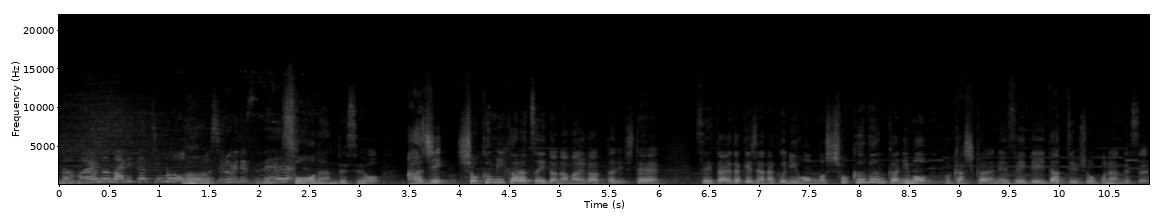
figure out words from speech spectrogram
名前の成り立ちもうん。面白いですね、そうなんですよ。味食味からついた名前があったりして生態だけじゃなく日本の食文化にも昔から根付いていたっていう証拠なんです。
